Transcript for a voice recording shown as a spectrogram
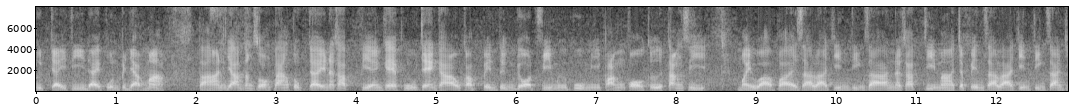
อึดใจที่ได้ผลเป็นอย่างมาก ทหารยามทั้งสองต่างตกใจนะครับ เพียงแค่ผู้แจ้งข่าวกับเป็นถึงยอดฝีมือผู้มีผังก่อเกิดทั้งสี่ไม่ว่าฝ่ายซาลาจินติงซานนะครับ ที่มาจะเป็นซาลาจินติงซานจ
